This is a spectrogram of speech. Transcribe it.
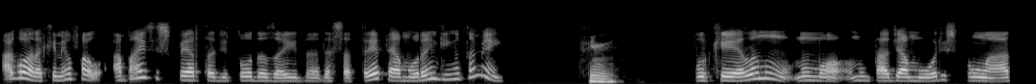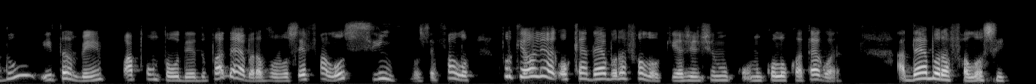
Agora, que nem eu falo, a mais esperta de todas aí da, dessa treta é a Moranguinho também sim, porque ela não, não, não tá de amores para um lado e também apontou o dedo para Débora. Falou, Você falou sim, você falou. Porque olha o que a Débora falou, que a gente não, não colocou até agora. A Débora falou assim:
